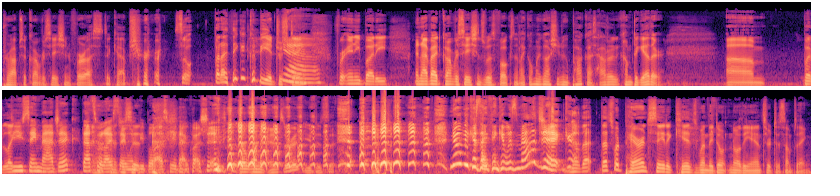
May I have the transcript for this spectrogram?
perhaps a conversation for us to capture. so, but I think it could be interesting yeah. for anybody. And I've had conversations with folks and they're like, oh my gosh, you do a podcast. How did it come together? Um, but like, do you say magic? That's what I, I say when said, people ask me that question. you don't want to answer it. You just say. no, because I think it was magic. No, that that's what parents say to kids when they don't know the answer to something.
